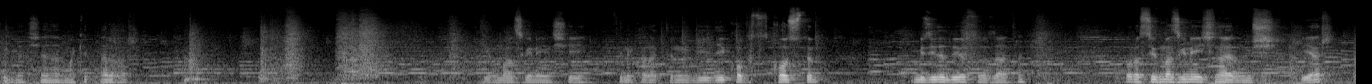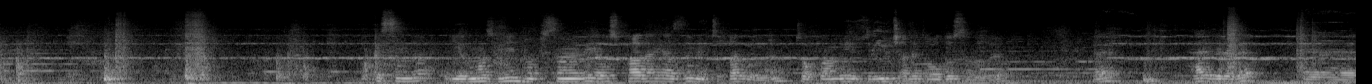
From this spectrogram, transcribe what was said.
Şöyle şeyler maketler var. Yılmaz Güney'in şeyi, film karakterinin giydiği kos- kostüm. Müziği de duyuyorsunuz zaten. Orası Yılmaz Güney için ayrılmış bir yer. Kısımda Yılmaz Güney'in hapishanede Yavuz Pağlar'a yazdığı mektuplar bulunuyor. Toplamda 123 adet olduğu sanılıyor. Ve her biri de eee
